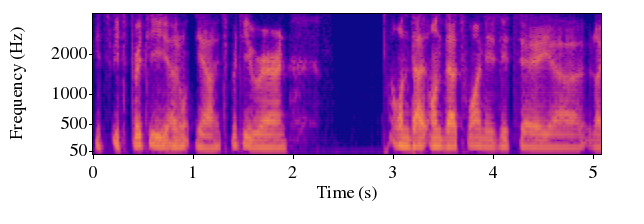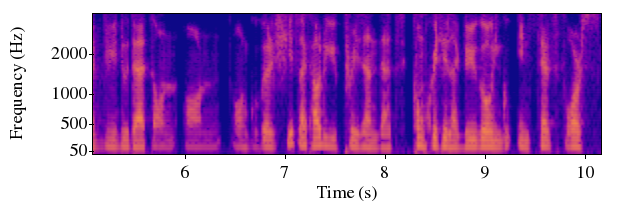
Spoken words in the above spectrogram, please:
It's it's pretty. I don't. Yeah, it's pretty rare. And on that on that one, is it a uh, like? Do you do that on on on Google Sheet? Like, how do you present that concretely? Like, do you go in, in Salesforce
